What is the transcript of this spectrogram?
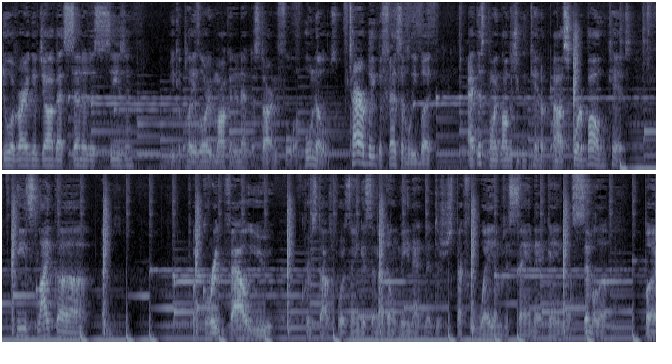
do a very good job at center this season. We could play Lauri Markkanen at the starting four. Who knows? Terribly defensively, but at this point, long as you can uh, score the ball, who cares? He's like a, a, a great value Kristaps Porzingis, and I don't mean that in a disrespectful way. I'm just saying that game was similar, but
